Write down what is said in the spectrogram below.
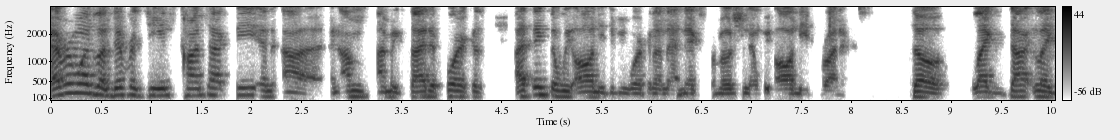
everyone's on different teams. Contact me, and uh, and I'm I'm excited for it because I think that we all need to be working on that next promotion, and we all need runners. So like like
